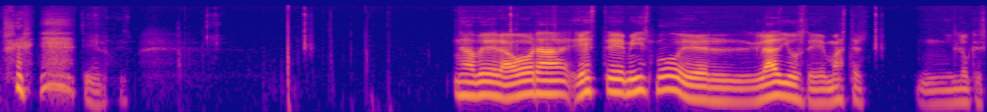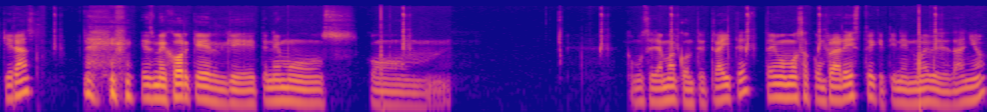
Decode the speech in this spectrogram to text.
tiene lo mismo. A ver, ahora este mismo, el Gladius de Master, mm, lo que quieras, es mejor que el que tenemos con, ¿cómo se llama? Con Tetraites. También vamos a comprar este que tiene 9 de daño.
